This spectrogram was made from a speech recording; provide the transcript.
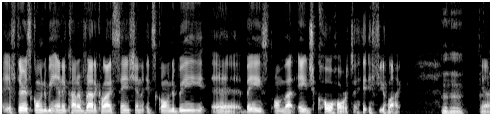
if there's going to be any kind of radicalization it's going to be uh, based on that age cohort if you like. Mm-hmm. yeah.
